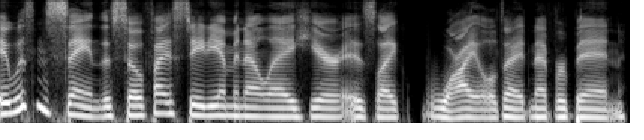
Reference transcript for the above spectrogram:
it was insane. The SoFi Stadium in LA here is like wild. I had never been.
